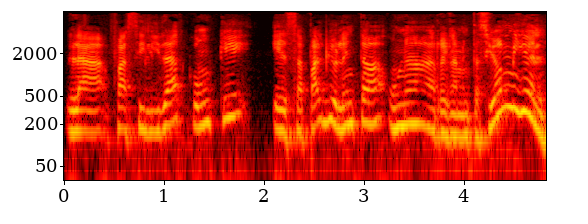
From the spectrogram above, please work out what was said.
la facilidad con que el Zapal violenta una reglamentación, Miguel.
